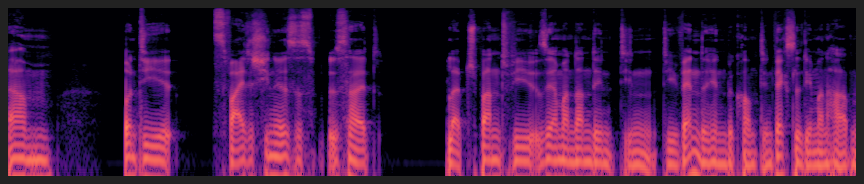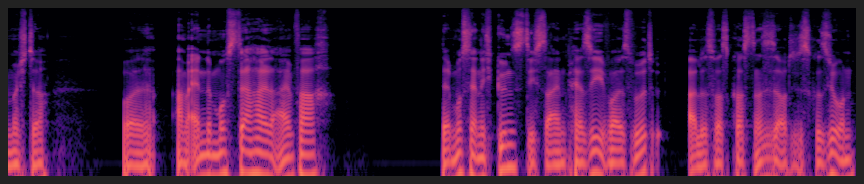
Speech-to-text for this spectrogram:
Ähm, und die zweite Schiene ist, es ist halt, bleibt spannend, wie sehr man dann den, den, die Wende hinbekommt, den Wechsel, den man haben möchte. Weil am Ende muss der halt einfach, der muss ja nicht günstig sein per se, weil es wird alles was kosten, das ist ja auch die Diskussion,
